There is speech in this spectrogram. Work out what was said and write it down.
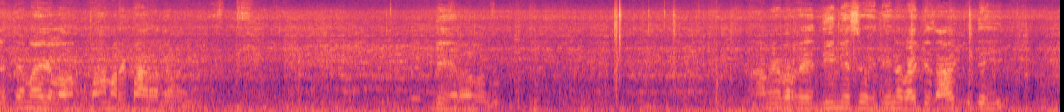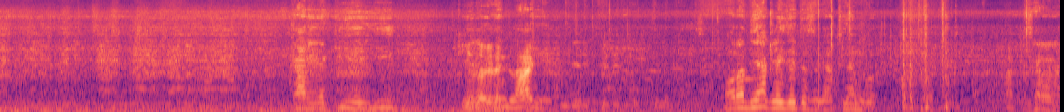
ইসমাইলে তেমাই গেল তো আমারই পাহারা দেওয়া বেহেরা লাগু আমি এবার এই দিন এসে ওই দিনে রাইতে যা একটু দেখি। গাড়িটা কি ই? কি লাগে। ওরা দিয়ে একলাই যাইতেছে গা ঠিক আমগো ছেলেরা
